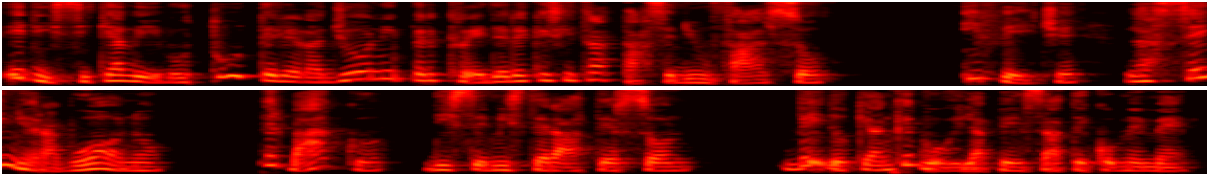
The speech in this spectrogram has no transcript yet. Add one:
e dissi che avevo tutte le ragioni per credere che si trattasse di un falso. Invece l'assegno era buono. Perbacco, disse Mr. Utterson. Vedo che anche voi la pensate come me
